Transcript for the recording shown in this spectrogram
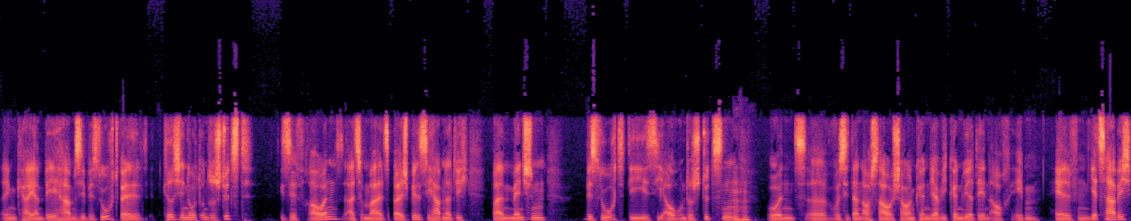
in Cayambe haben sie besucht, weil Kirche Not unterstützt diese Frauen. Also mal als Beispiel, sie haben natürlich vor allem Menschen besucht, die sie auch unterstützen mhm. und äh, wo sie dann auch schau schauen können, ja, wie können wir denen auch eben helfen. Jetzt habe ich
